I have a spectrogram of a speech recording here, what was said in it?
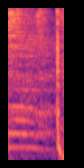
Oh.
